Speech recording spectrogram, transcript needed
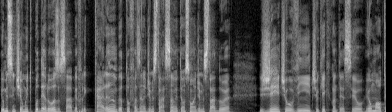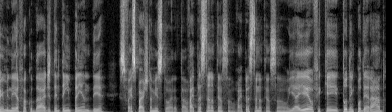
eu me sentia muito poderoso, sabe? Eu falei, caramba, eu tô fazendo administração, então eu sou um administrador. Gente, ouvinte, o que, que aconteceu? Eu mal terminei a faculdade tentei empreender. Isso faz parte da minha história, tá? Vai prestando atenção, vai prestando atenção. E aí eu fiquei todo empoderado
